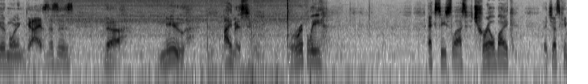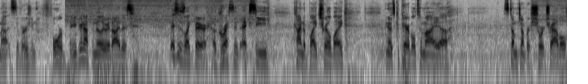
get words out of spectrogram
Good morning, guys. This is the new Ibis Ripley XC slash trail bike that just came out. It's the version 4. And if you're not familiar with Ibis, this is like their aggressive XC kind of bike, trail bike. You know, it's comparable to my uh, Stumpjumper short travel.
